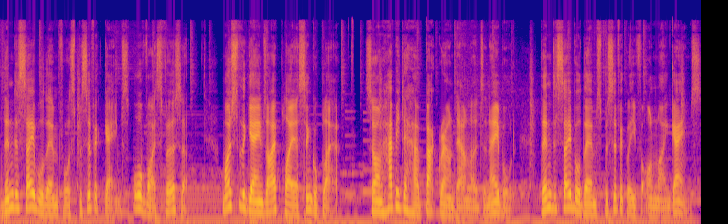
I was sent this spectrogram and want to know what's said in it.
then disable them for specific games, or vice versa. Most of the games I play are single player, so I'm happy to have background downloads enabled, then disable them specifically for online games.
